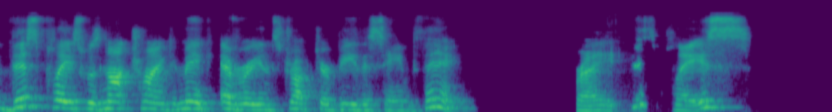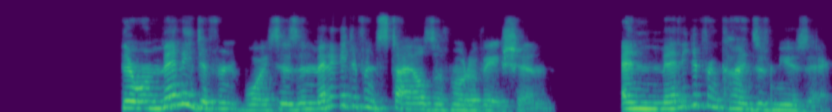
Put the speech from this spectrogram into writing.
this place was not trying to make every instructor be the same thing. Right. This place, there were many different voices and many different styles of motivation and many different kinds of music.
